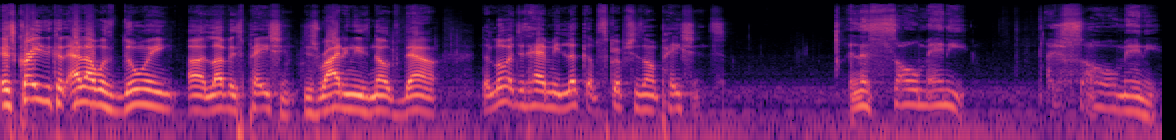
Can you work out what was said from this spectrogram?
It's crazy because as I was doing uh, Love is Patient, just writing these notes down, the Lord just had me look up scriptures on patience. And there's so many. There's so many.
